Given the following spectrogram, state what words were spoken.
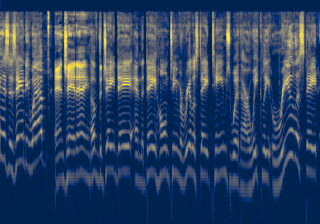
this is Andy Webb And Jay Day. of the Jay Day and the Day Home Team of Real Estate Teams with our weekly real estate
